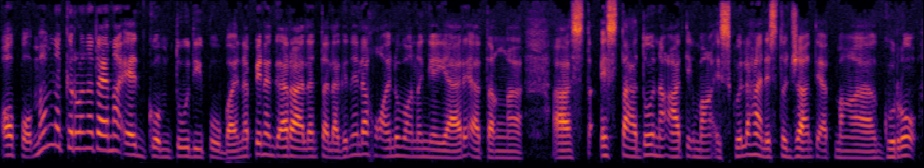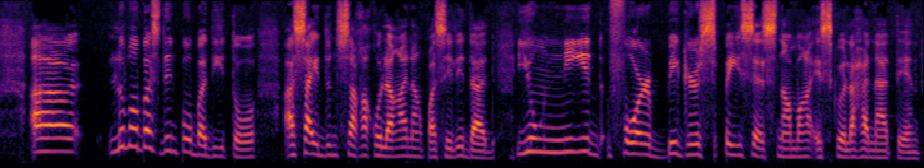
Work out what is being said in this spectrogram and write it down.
Opo, ma'am, nagkaroon na tayo ng EDCOM 2D po ba na pinag-aralan talaga nila kung ano ang nangyayari at ang st- estado ng ating mga eskwelahan, estudyante at mga guro. Ah, lumabas din po ba dito, aside dun sa kakulangan ng pasilidad, yung need for bigger spaces ng mga eskwelahan natin,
